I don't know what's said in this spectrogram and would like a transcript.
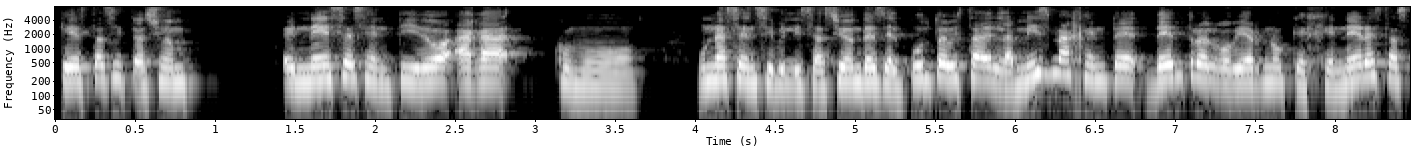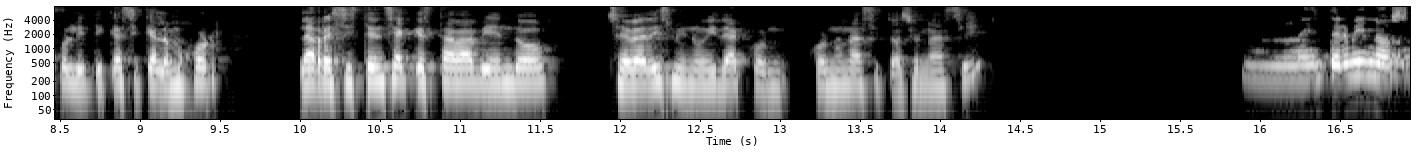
que esta situación en ese sentido haga como una sensibilización desde el punto de vista de la misma gente dentro del gobierno que genera estas políticas y que a lo mejor la resistencia que estaba viendo se ve disminuida con, con una situación así? Mm, en términos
